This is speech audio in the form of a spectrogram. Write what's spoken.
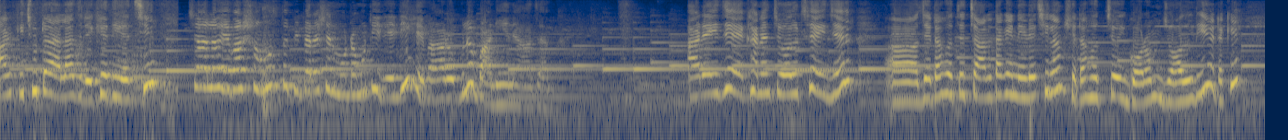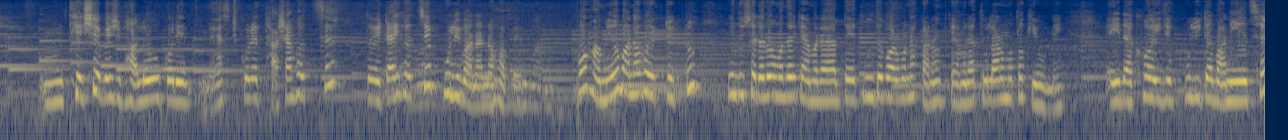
আর কিছুটা এলাচ রেখে দিয়েছি। চলো এবার সমস্ত প্রিপারেশন মোটামুটি রেডি এবার ওগুলো বানিয়ে নেওয়া যাক। আর এই যে এখানে চলছে এই যে যেটা হচ্ছে চালটাকে নেড়েছিলাম সেটা হচ্ছে ওই গরম জল দিয়ে এটাকে থেসে বেশ ভালো করে ম্যাস্ট করে থাসা হচ্ছে। তো এটাই হচ্ছে পুলি বানানো হবে। ও আমিও বানাবো একটু একটু কিন্তু সেটা তো আমাদের ক্যামেরাতে তুলতে পারব না কারণ ক্যামেরা তোলার মতো কেউ নেই। এই দেখো এই যে পুলিটা বানিয়েছে।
